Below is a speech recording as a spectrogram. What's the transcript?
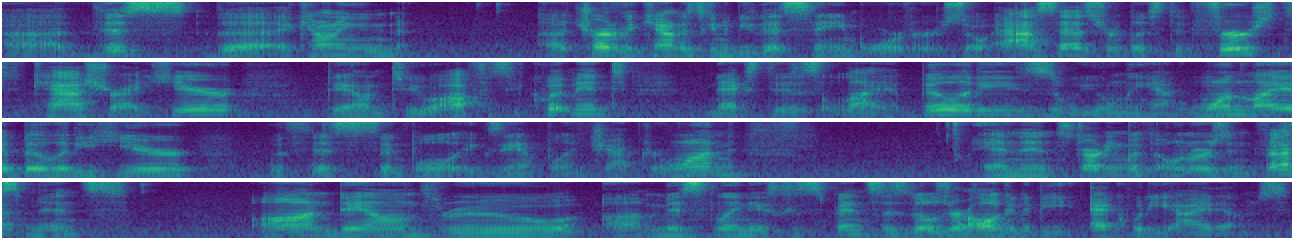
Uh, this, the accounting uh, chart of account is going to be the same order. So assets are listed first, cash right here, down to office equipment. Next is liabilities. We only have one liability here with this simple example in chapter one. And then starting with owner's investments on down through uh, miscellaneous expenses, those are all going to be equity items.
